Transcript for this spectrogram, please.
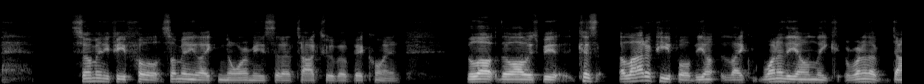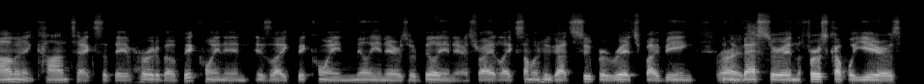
so many people, so many like normies that I've talked to about Bitcoin, there'll there'll always be because a lot of people the like one of the only one of the dominant contexts that they've heard about bitcoin in is like bitcoin millionaires or billionaires right like someone who got super rich by being right. an investor in the first couple years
